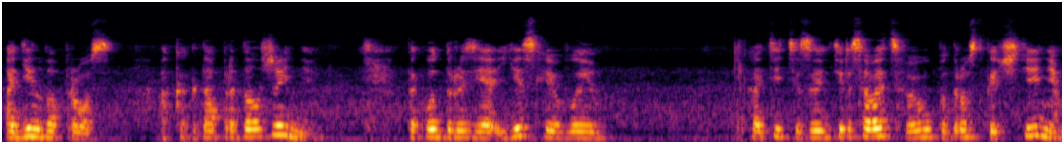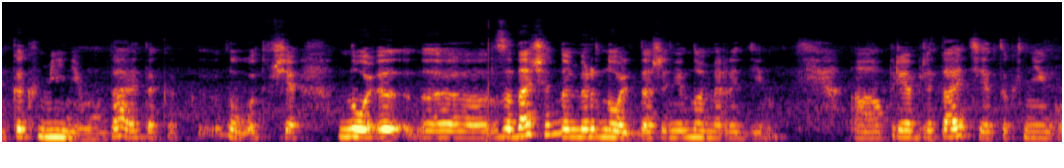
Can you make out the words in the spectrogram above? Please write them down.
один вопрос. А когда продолжение? Так вот, друзья, если вы хотите заинтересовать своего подростка чтением, как минимум, да, это как, ну вот вообще ноль, э, э, задача номер ноль, даже не номер один. Э, приобретайте эту книгу.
